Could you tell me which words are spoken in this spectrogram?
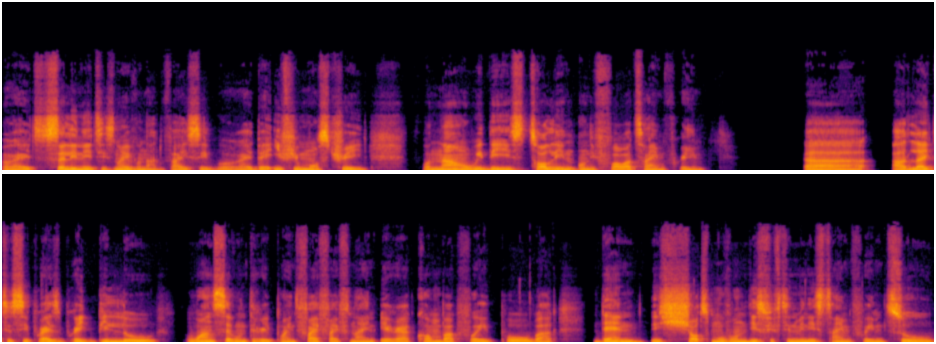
All right. Selling it is not even advisable. All right. But if you must trade for now with the stalling on the four hour time frame, uh, I'd like to see price break below 173.559 area come back for a pullback. Then the short move on this 15 minutes time frame to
